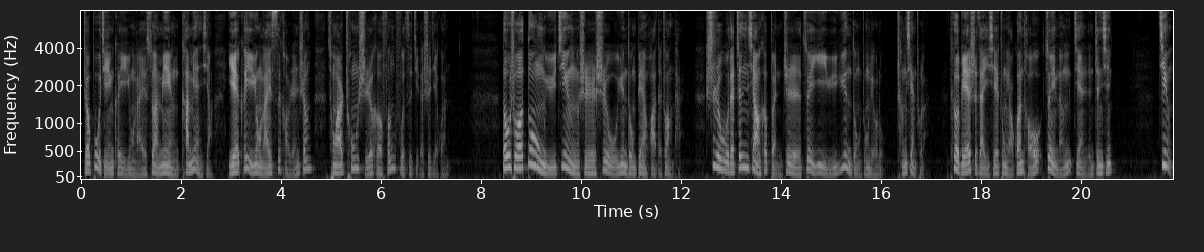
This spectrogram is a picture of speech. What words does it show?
这不仅可以用来算命、看面相，也可以用来思考人生，从而充实和丰富自己的世界观。都说动与静是事物运动变化的状态。事物的真相和本质最易于运动中流露、呈现出来，特别是在一些重要关头，最能见人真心。静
